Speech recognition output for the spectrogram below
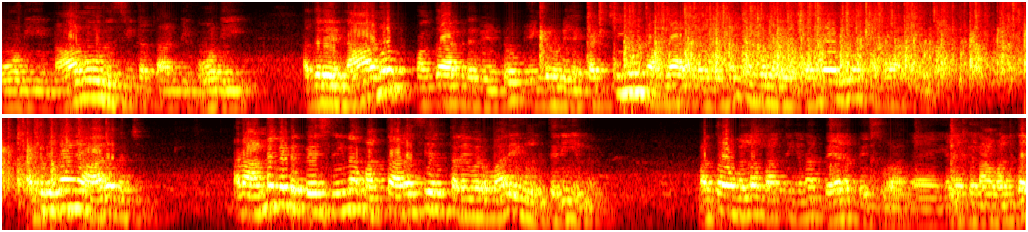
மோடி நானூறு சீட்டை தாண்டி மோடி அதிலே நானும் பங்காற்ற வேண்டும் எங்களுடைய கட்சியும் பங்காற்ற வேண்டும் எங்களுடைய தொண்டர்களும் பங்காற்ற வேண்டும். அப்படிதான் ஆரம்பிச்சு. ஆனா அண்ணன் கிட்ட பேசுனீங்கன்னா மத்த அரசியல் தலைவர் மாதிரி எங்களுக்கு தெரியல. மத்தவங்க எல்லாம் பாத்தீங்கன்னா பேர பேசுவாங்க. எனக்கு நான் வந்தா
